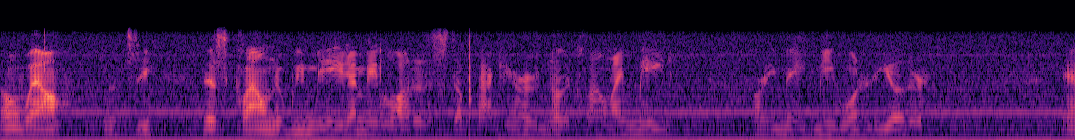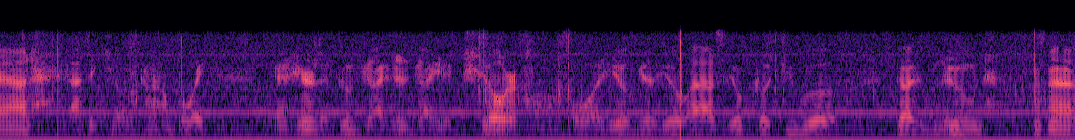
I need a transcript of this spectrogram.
Oh well, let's see. This clown that we made, I made a lot of this stuff back here. There's another clown I made, or he made me, one or the other. And that's a killer clown, boy. And here's a good guy. This guy is a killer clown boy. He'll get ass, he'll cut you up. Got a balloon. yeah.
